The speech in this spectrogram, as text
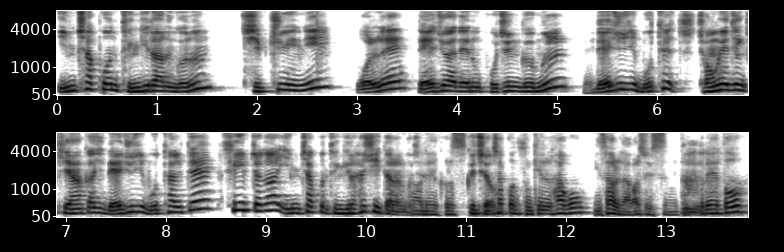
임차권 등기라는 거는 집주인이 원래 내줘야 되는 보증금을 네. 내주지 못해 정해진 기한까지 내주지 못할 때 세입자가 임차권 등기를 할 수 있다는 거죠. 아, 네, 그렇습니다. 그쵸? 임차권 등기를 하고 이사를 나갈 수 있습니다. 음. 그래도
